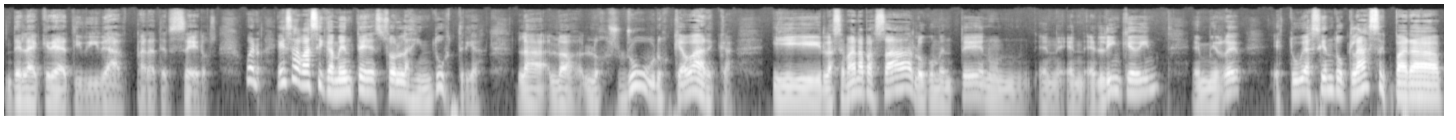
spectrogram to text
de la creatividad para terceros. Bueno, esas básicamente son las industrias, los rubros que abarca. Y la semana pasada lo comenté en, un, en, en- en LinkedIn, en mi red, estuve haciendo clases para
